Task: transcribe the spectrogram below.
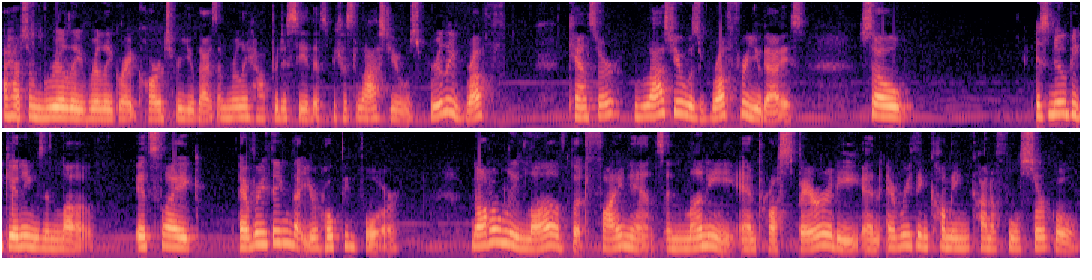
i have some really really great cards for you guys. I'm really happy to see this because last year was really rough cancer. Last year was rough for you guys. So it's new beginnings in love. It's like everything that you're hoping for. Not only love, but finance and money and prosperity and everything coming kind of full circle.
